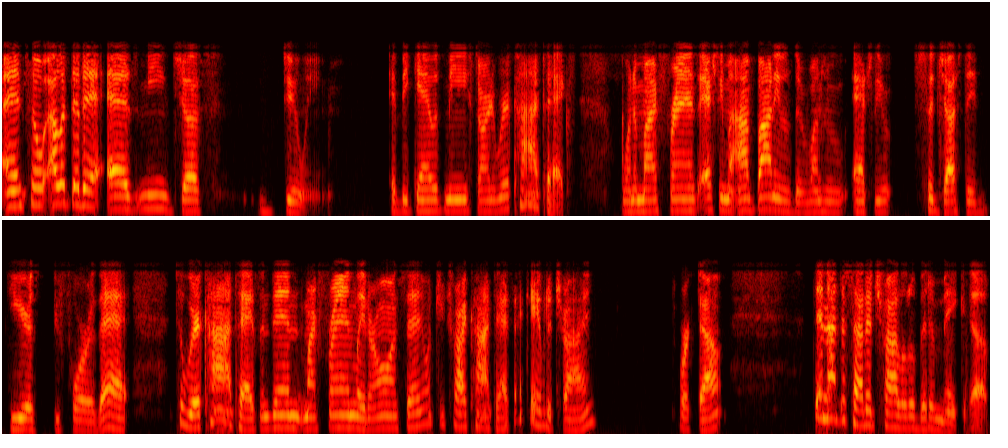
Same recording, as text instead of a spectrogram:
And so I looked at it as me just doing. It began with me starting to wear contacts. One of my friends, actually, my Aunt Bonnie was the one who actually suggested years before that to wear contacts. And then my friend later on said, Why don't you try contacts? I gave it a try. Worked out. Then I decided to try a little bit of makeup.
